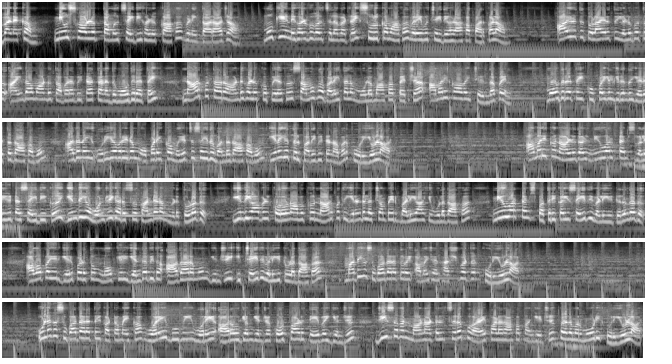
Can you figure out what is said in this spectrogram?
வணக்கம். நியூஸ் காலப் தமிழ் செய்திகளுக்காக வினிதா ராஜா. முக்கிய நிகழ்வுகள் சிலவற்றை சுருக்கமாக விரைவுச் செய்திகளாக பார்க்கலாம். ஆயிரத்து தொள்ளாயிரத்து எழுபத்து ஐந்தாம் ஆண்டு தவறவிட்ட தனது மோதிரத்தை நாற்பத்தாறு ஆண்டுகளுக்கு பிறகு சமூக வலைதளம் மூலமாக பெற்ற அமெரிக்காவைச் சேர்ந்த பெண். மோதிரத்தை குப்பையில் இருந்து எடுத்ததாகவும் அதனை உரியவரிடம் ஒப்படைக்க முயற்சி செய்து வந்ததாகவும் இணையத்தில் பதிவிட்ட நபர் கூறியுள்ளார். அமெரிக்க நாளிதழ் நியூயார்க் டைம்ஸ் வெளியிட்ட செய்திக்கு இந்திய ஒன்றிய அரசு கண்டனம் விடுத்துள்ளது. இந்தியாவில் கொரோனாவுக்கு நாற்பத்தி இரண்டு லட்சம் பேர் பலியாகி உள்ளதாக நியூயார்க் டைம்ஸ் பத்திரிகை செய்தி வெளியிட்டிருந்தது. அவப்பெயர் ஏற்படுத்தும் நோக்கில் எந்தவித ஆதாரமும் இன்றி இச்செய்தி வெளியிட்டுள்ளதாக மத்திய சுகாதாரத்துறை அமைச்சர் ஹர்ஷ்வர்தன் கூறியுள்ளார். உலக சுகாதாரத்தை கட்டமைக்க ஒரே பூமி ஒரே ஆரோக்கியம் என்ற கோட்பாடு தேவை என்று ஜி செவன் மாநாட்டில் சிறப்பு அழைப்பாளராக பங்கேற்று பிரதமர் மோடி கூறியுள்ளார்.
